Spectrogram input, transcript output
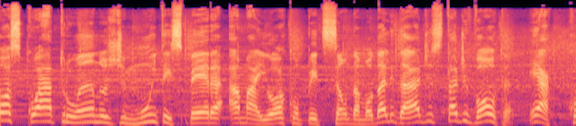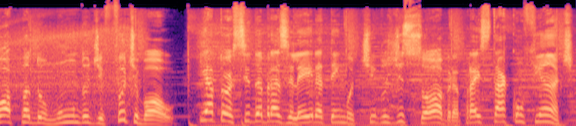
Após quatro anos de muita espera, a maior competição da modalidade está de volta. É a Copa do Mundo de Futebol. E a torcida brasileira tem motivos de sobra para estar confiante.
